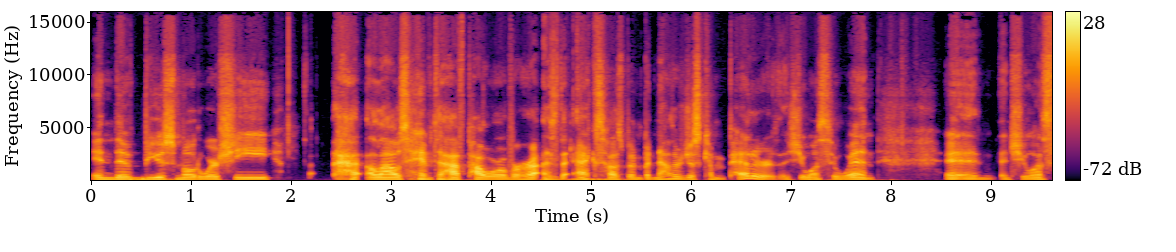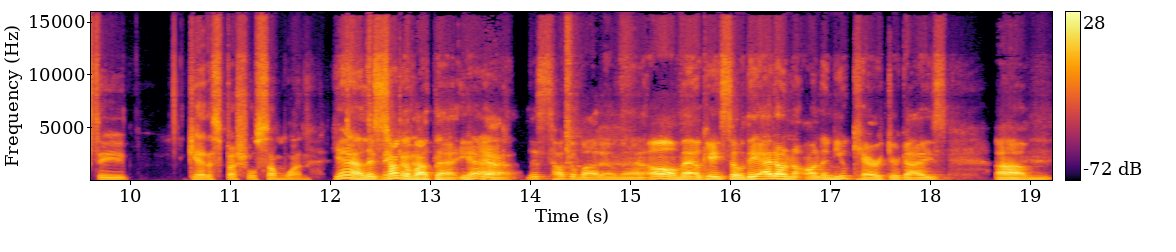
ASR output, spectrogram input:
in the abuse mode where she ha- allows him to have power over her as the ex-husband but now they're just competitors and she wants to win and and she wants to get a special someone Yeah, to let's make talk that about happen. that. Yeah, Yeah. let's talk about him, man. Oh man, okay, so they add on on a new character, guys. Um,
